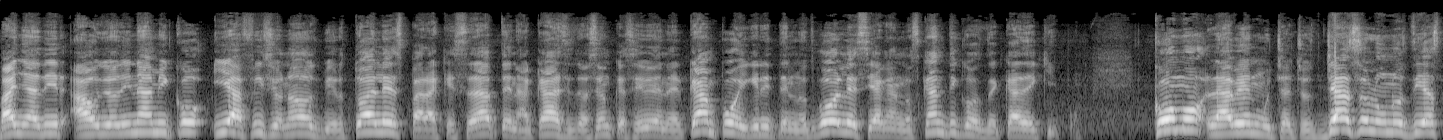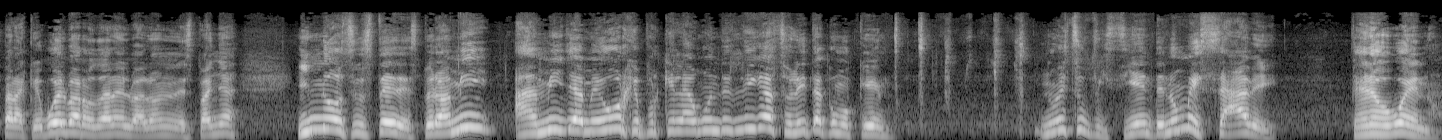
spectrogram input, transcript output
va a añadir audio dinámico y aficionados virtuales para que se adapten a cada situación que se vive en el campo y griten los goles y hagan los cánticos de cada equipo. ¿Cómo la ven muchachos? Ya solo unos días para que vuelva a rodar el balón en España. Y no sé ustedes, pero a mí, a mí ya me urge porque la Bundesliga solita como que no es suficiente, no me sabe. Pero bueno,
